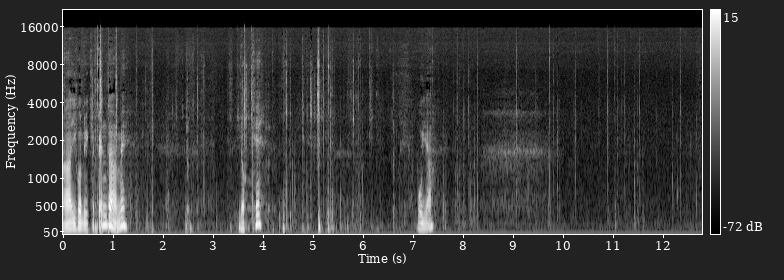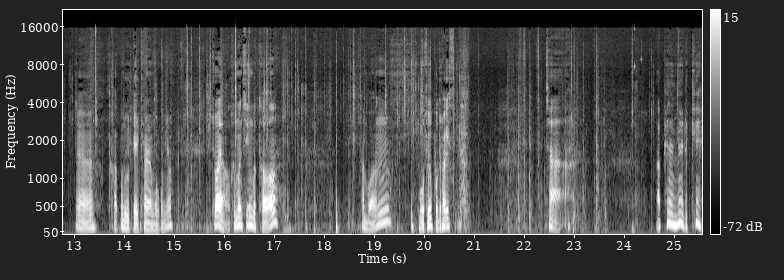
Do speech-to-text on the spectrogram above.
아 이거를 이렇게 뺀 다음에 이렇게 뭐야? 아, 갖고 놀 때 이렇게 하는 거군요. 좋아요. 그러면 지금부터 한번 모습을 보도록 하겠습니다. 자 앞에는요 이렇게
